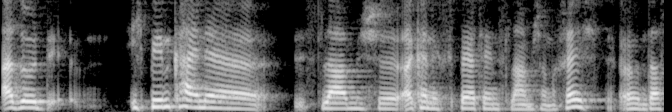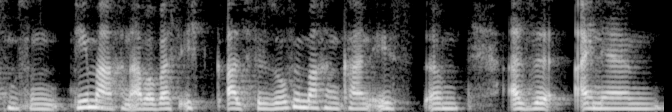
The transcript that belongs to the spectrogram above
Also ich bin keine islamische, äh, keine Experte in islamischem Recht. Äh, das müssen die machen. Aber was ich als Philosophin machen kann, ist ähm, also eine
